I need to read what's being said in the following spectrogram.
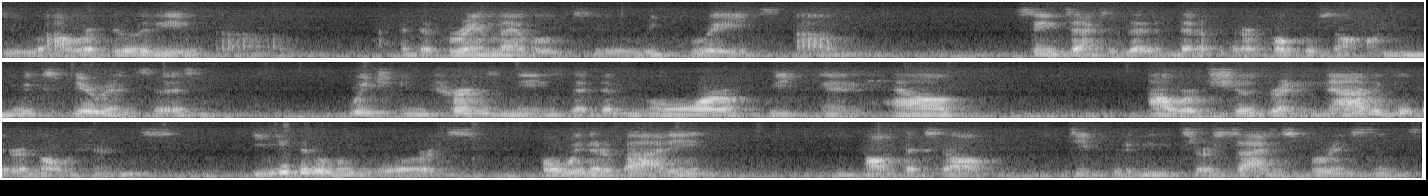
to our ability uh, at the brain level to recreate um, synapses that, that, that are focused on new experiences which in turn means that the more we can help our children navigate their emotions, either with words or with their body, in context of deep breathing exercises, for instance,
